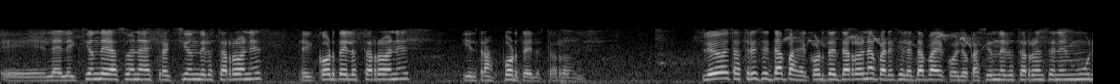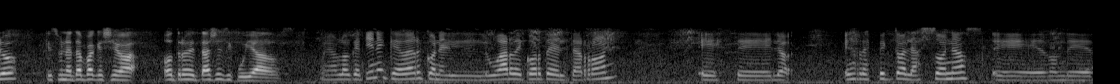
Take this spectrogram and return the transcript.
Eh, la elección de la zona de extracción de los terrones, el corte de los terrones y el transporte de los terrones. Luego de estas tres etapas de corte de terrón aparece la etapa de colocación de los terrones en el muro, que es una etapa que lleva otros detalles y cuidados. Bueno, lo que tiene que ver con el lugar de corte del terrón este, lo- es respecto a las zonas eh, donde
